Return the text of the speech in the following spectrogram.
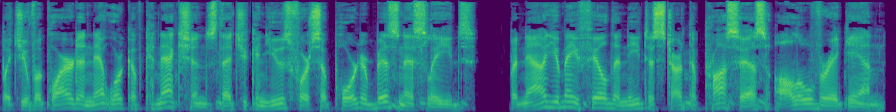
but you've acquired a network of connections that you can use for support or business leads. But now you may feel the need to start the process all over again,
